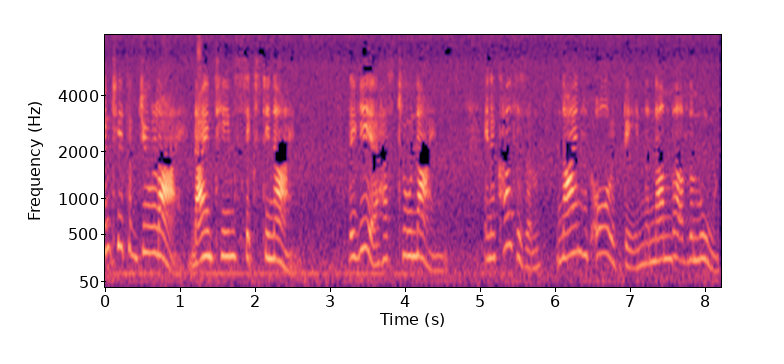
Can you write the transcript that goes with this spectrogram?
20th of July, 1969. The year has two nines. In occultism, nine has always been the number of the moon.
